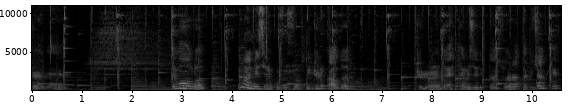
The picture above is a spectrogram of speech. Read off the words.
Şöyle. Değil mi oğlum? Değil mi annesinin kuzusu? Bir tülü kaldı. Tülünü de temizledikten sonra takacağım ki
